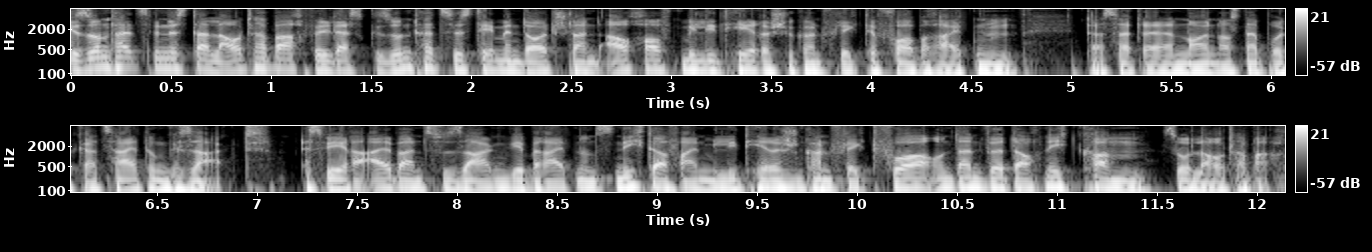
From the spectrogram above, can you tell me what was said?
Gesundheitsminister Lauterbach will das Gesundheitssystem in Deutschland auch auf militärische Konflikte vorbereiten. Das hat er der Neuen Osnabrücker Zeitung gesagt. Es wäre albern zu sagen, wir bereiten uns nicht auf einen militärischen Konflikt vor und dann wird auch nicht kommen, so Lauterbach.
